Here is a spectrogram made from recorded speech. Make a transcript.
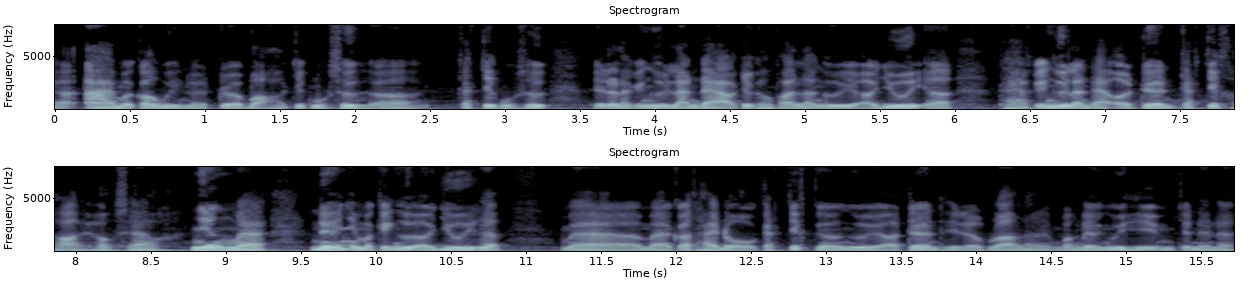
à, ai mới có quyền là bỏ chức mục sư uh, cách chức mục sư thì đó là cái người lãnh đạo chứ không phải là người ở dưới ờ, uh, thà cái người lãnh đạo ở trên cách chức họ thì không sao. Nhưng mà nếu như mà cái người ở dưới đó mà mà có thái độ cách chức ờ, người ở trên thì lúc đó là vấn đề nguy hiểm cho nên là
